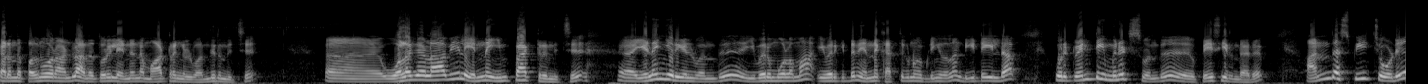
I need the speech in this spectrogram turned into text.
கடந்த பதினோரு ஆண்டில் அந்த துறையில் என்னென்ன மாற்றங்கள் வந்திருந்துச்சு? உலகளாவியில் என்ன இம்பேக்ட் இருந்துச்சு? இளைஞர்கள் வந்து இவர் மூலமாக இவர்கிட்ட என்ன கற்றுக்கணும் அப்படிங்கிறதெல்லாம் டீட்டெயில்டாக ஒரு டுவெண்ட்டி மினிட்ஸ் வந்து பேசியிருந்தார். அந்த ஸ்பீச்சோடைய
